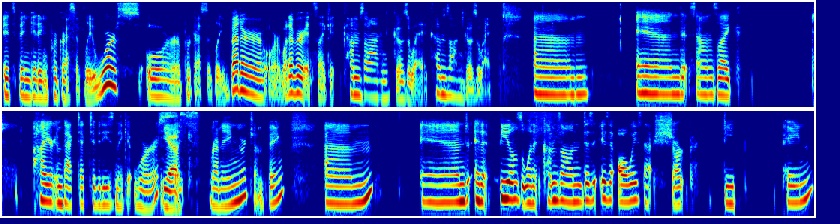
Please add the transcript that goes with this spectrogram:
it's been getting progressively worse or progressively better or whatever. It's like it comes on, goes away, it comes on, goes away. Um, and it sounds like higher impact activities make it worse Yes. like running or jumping um and and it feels when it comes on does it is it always that sharp deep pain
